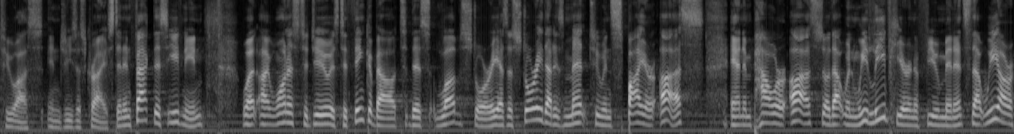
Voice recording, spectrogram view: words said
to us in Jesus Christ. And in fact, this evening, what I want us to do is to think about this love story as a story that is meant to inspire us and empower us so that when we leave here in a few minutes that we are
